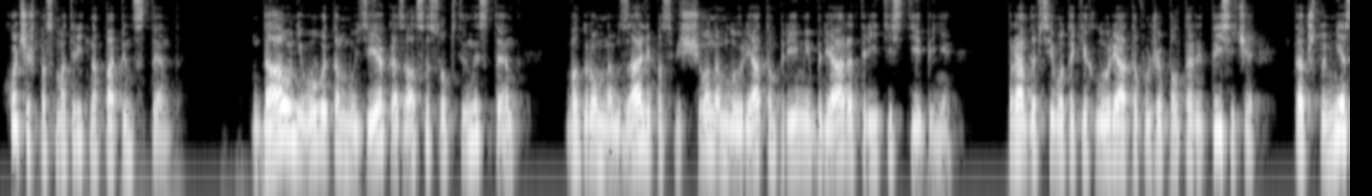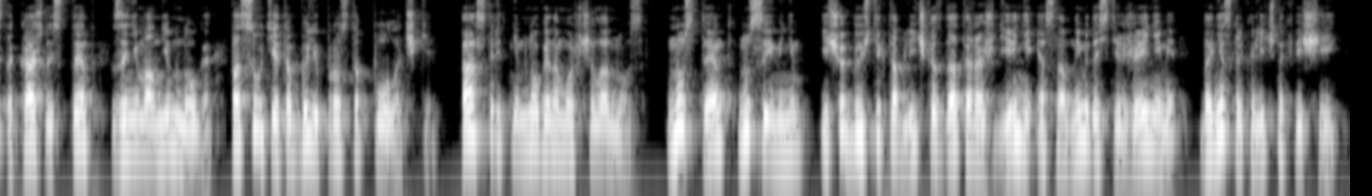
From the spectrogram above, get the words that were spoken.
хочешь посмотреть на папин стенд?» Да, у него в этом музее оказался собственный стенд в огромном зале, посвященном лауреатам премии Бриара третьей степени – Правда, всего таких лауреатов уже полторы тысячи, так что места каждый стенд занимал немного. По сути, это были просто полочки. Астрид немного наморщила нос. Ну стенд, ну с именем, еще бюстик-табличка с датой рождения и основными достижениями, да несколько личных вещей.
